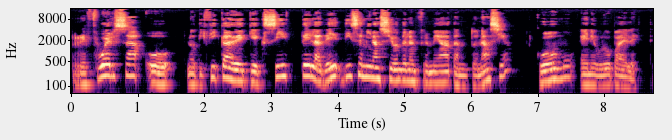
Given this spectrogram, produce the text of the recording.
refuerza o notifica de que existe la diseminación de la enfermedad tanto en Asia como en Europa del Este.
